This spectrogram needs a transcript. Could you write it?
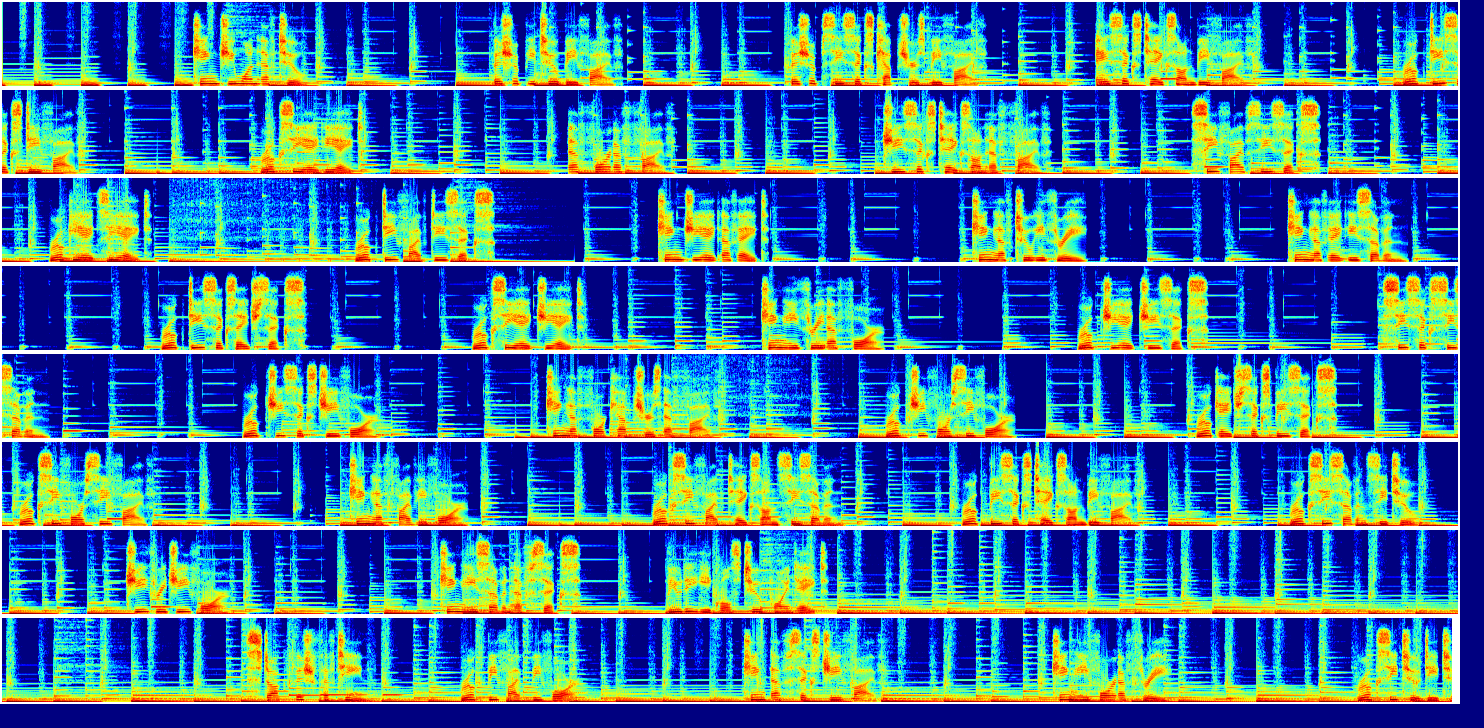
King g1 f2. Bishop e2 b5. Bishop c6 captures b5. a6 takes on b5. Rook d6 d5. Rook c8 e8. f4 f5. g6 takes on f5. c5 c6. Rook e8 c8. Rook d5 d6. King g8 f8. King f2 e3. King f8 e7. Rook d6 h6. Rook c8 g8. King e3 f4. Rook g8 g6. c6 c7. Rook g6 g4. King f4 captures f5. Rook g4 c4. Rook h6 b6. Rook c4 c5. King f5 e4. Rook c5 takes on c7. Rook b6 takes on b5. Rook c7 c2. g3 g4. King e7 f6. Beauty equals 2.8. Stockfish 15. Rook b5 b4. King f6 g5. King e4 f3. Rook c2 d2.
